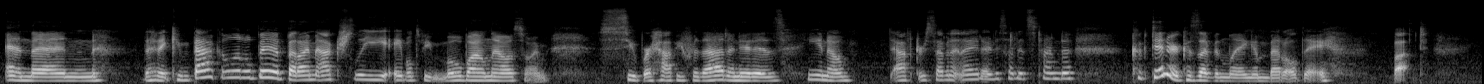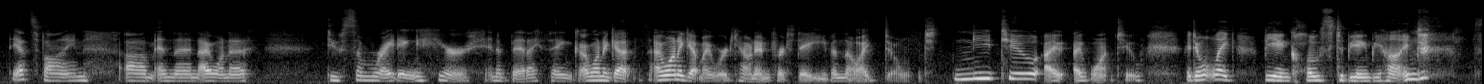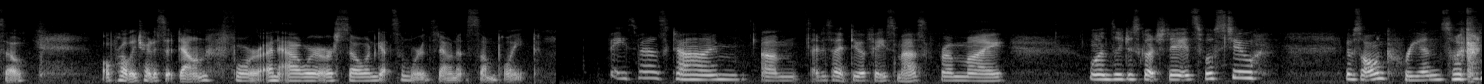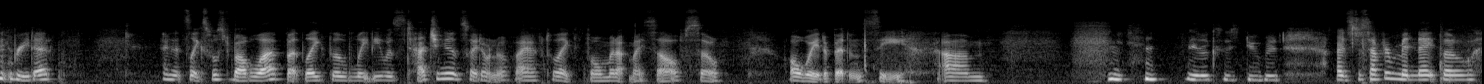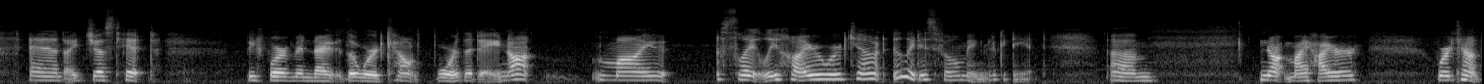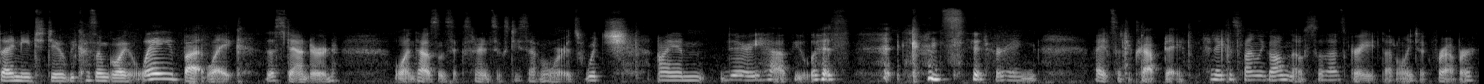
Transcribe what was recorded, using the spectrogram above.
and then the headache came back a little bit, but I'm actually able to be mobile now, so I'm super happy for that. And it is, you know, after 7 at night, I decided it's time to cook dinner because I've been laying in bed all day. But that's fine. Um, and then I want to do some writing here in a bit, I think. I want to get I want to get my word count in for today even though I don't need to. I, I want to. I don't like being close to being behind. so I'll probably try to sit down for an hour or so and get some words down at some point. face mask time. Um, I decided to do a face mask from my ones I just got today. It's supposed to, it was all in Korean so I couldn't read it. And it's like supposed to bubble up but like the lady was touching it so I don't know if I have to like foam it up myself so I'll wait a bit and see. Um, it looks so stupid. It's just after midnight though and I just hit before midnight the word count for the day. Not my slightly higher word count. Oh, it is foaming. Look at that. Um, not my higher word count that I need to do because I'm going away, but like the standard 1,667 words, which I am very happy with considering I had such a crap day. Headache is finally gone though, so that's great. That only took forever.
